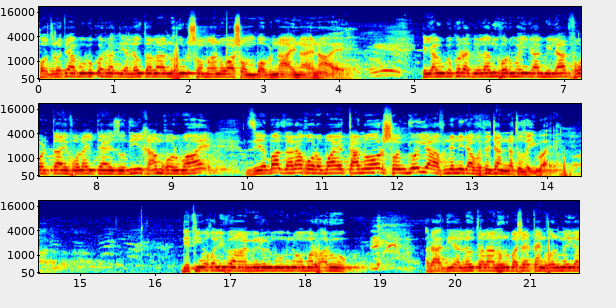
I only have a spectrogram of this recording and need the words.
হজরতে আবু বকর রাজি আল্লাহ তালা নুহুর সমান হওয়া সম্ভব নাই নাই নাই। এই আবু বকর রাজি আল্লাহ ফরমাইরা মিলাদ ফরতায়, ফলাইতায় যদি কাম করবায়, যে বা যারা করবায়, তানোর সঙ্গেই আপনি নিরাপদে জান্নাতে যাইবায়। দ্বিতীয় খলিফা আমিরুল মুমিন ওমর ফারুক রাদি আল্লাহ তালানহুর বাসায় তান ফরমাইরা,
